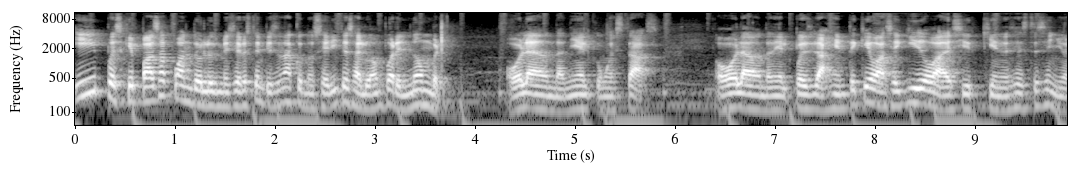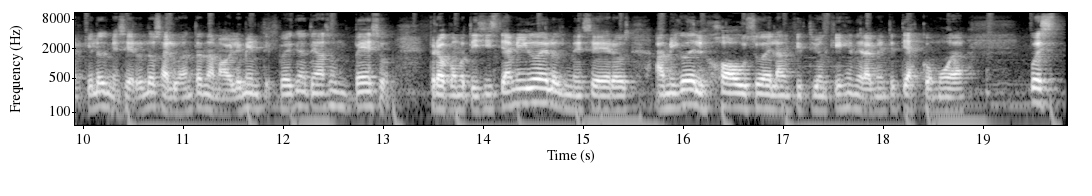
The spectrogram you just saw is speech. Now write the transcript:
Y pues, ¿qué pasa cuando los meseros te empiezan a conocer y te saludan por el nombre? Hola, don Daniel, ¿cómo estás? Hola, don Daniel. Pues la gente que va seguido va a decir quién es este señor que los meseros lo saludan tan amablemente. Puede que no tengas un peso, pero como te hiciste amigo de los meseros, amigo del host o del anfitrión que generalmente te acomoda, pues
